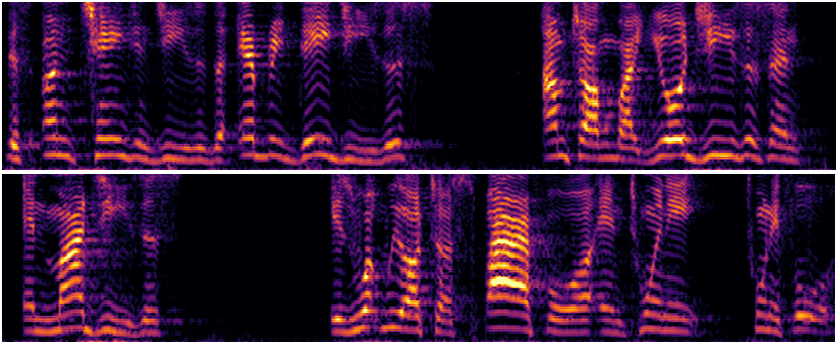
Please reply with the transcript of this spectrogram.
this unchanging Jesus, the everyday Jesus. I'm talking about your Jesus and, and my Jesus is what we ought to aspire for in 2024.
